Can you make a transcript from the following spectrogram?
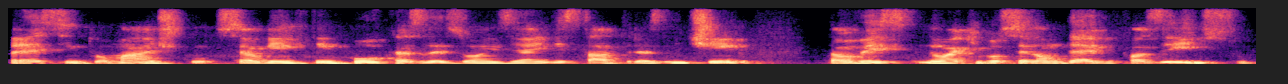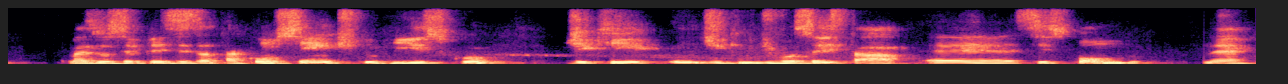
pré-sintomático, se alguém que tem poucas lesões e ainda está transmitindo, talvez não é que você não deve fazer isso, mas você precisa estar consciente do risco de que de, de você estar é, se expondo, né?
